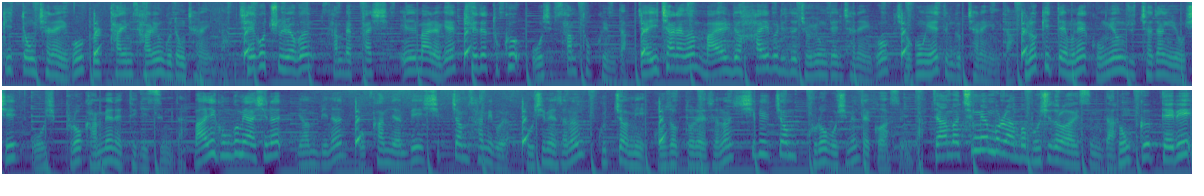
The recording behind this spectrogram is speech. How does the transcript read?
6기동 차량이고 풀타임 4륜 구동 차량입니다. 최고 출력은 381마력의 최대 토크 53토크입니다. 자 이 차량은 마일드 하이브리드 적용된 차량이고 저공해 등급 차량입니다. 그렇기 때문에 공영 주차장 이용 시 50% 감면 혜택이 있습니다. 많이 궁금해하시는 연비는 복합 연비 10.3이고요. 도심에서는 9.2 고속도로에서는 11.9로 보시면 될 것 같습니다. 자 한번 측면부를 한번 보시도록 하겠습니다. 동급 대비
